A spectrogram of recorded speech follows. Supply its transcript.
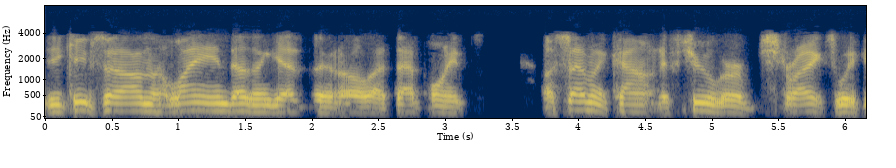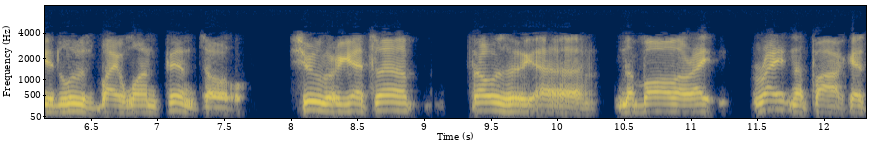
he keeps it on the lane, doesn't get you know at that point a seven count. If Schuler strikes, we could lose by one pin total. Schuler gets up, throws the, uh, the ball right right in the pocket,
